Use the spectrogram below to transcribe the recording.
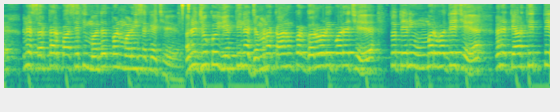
અને સરકાર પાસેથી મદદ પણ મળી શકે છે. અને જો કોઈ વ્યક્તિના જમણા કાન ઉપર ગરોળી પડે છે, તો તેની ઉંમર વધે છે અને ત્યારથી તે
